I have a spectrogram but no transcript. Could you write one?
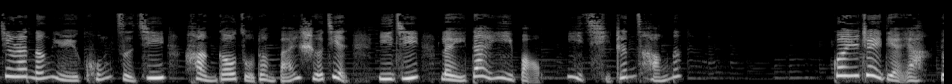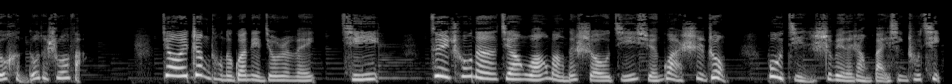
竟然能与孔子鸡、汉高祖断白蛇剑以及累代异宝一起珍藏呢？关于这点呀，有很多的说法。较为正统的观点就认为，其一，最初呢将王莽的首级悬挂示众，不仅是为了让百姓出气，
